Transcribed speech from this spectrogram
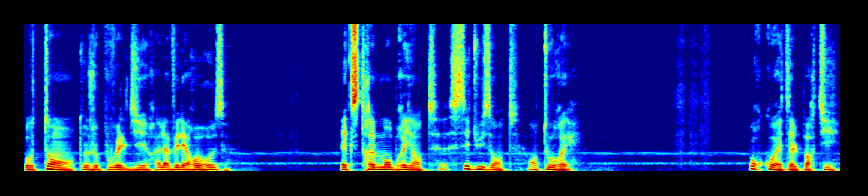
Autant que je pouvais le dire, elle avait l'air heureuse. Extrêmement brillante, séduisante, entourée. Pourquoi est-elle partie?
